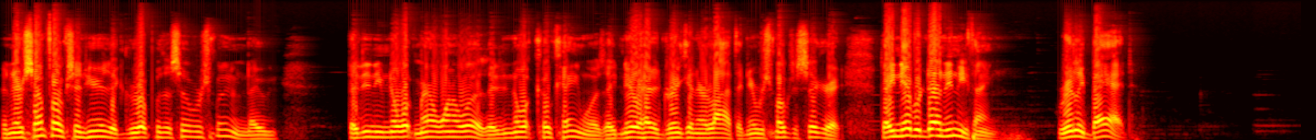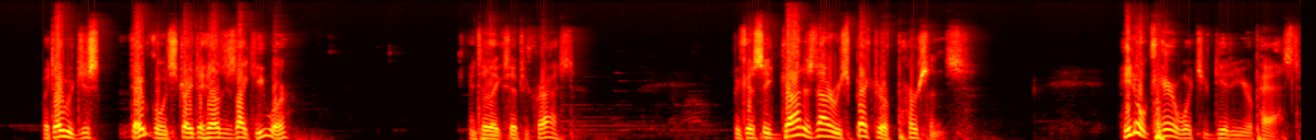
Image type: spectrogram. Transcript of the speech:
And there's some folks in here that grew up with a silver spoon. They they didn't even know what marijuana was. They didn't know what cocaine was. They'd never had a drink in their life. They never smoked a cigarette. They never done anything really bad. But they were just they were going straight to hell just like you were. Until they accepted Christ. Because see, God is not a respecter of persons. He don't care what you did in your past.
